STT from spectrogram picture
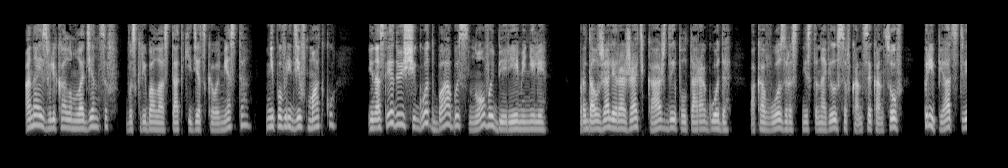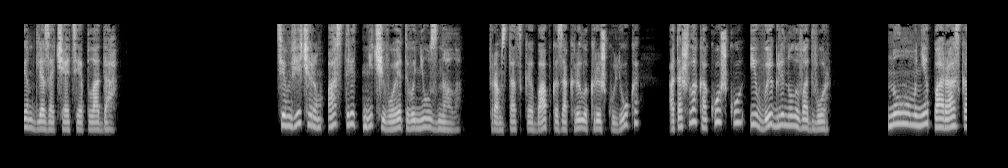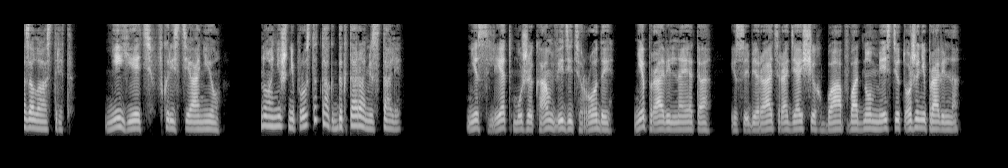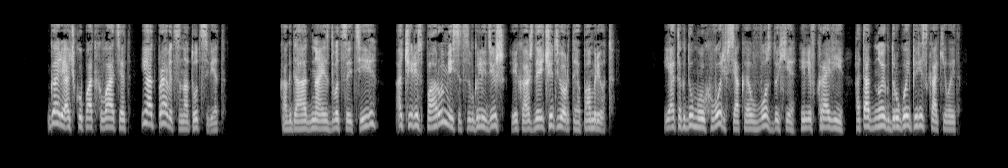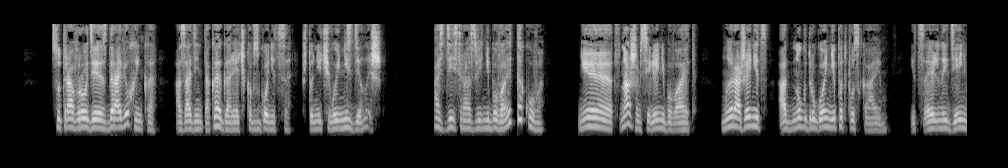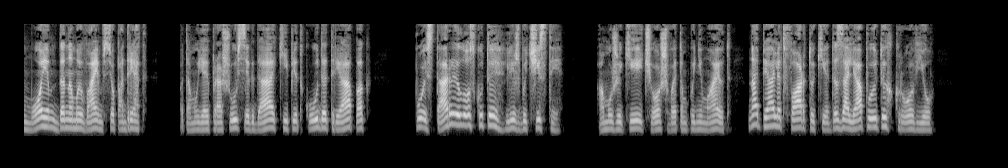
Она извлекала младенцев, воскребала остатки детского места, не повредив матку, и на следующий год бабы снова беременели. Продолжали рожать каждые полтора года, пока возраст не становился в конце концов препятствием для зачатия плода. Тем вечером Астрид ничего этого не узнала. Фрамстадская бабка закрыла крышку люка, отошла к окошку и выглянула во двор. «Ну, мне пора», — сказала Астрид. «Не едь в крестьянию». «Но они ж не просто так докторами стали». «Не след мужикам видеть роды. Неправильно это. И собирать родящих баб в одном месте тоже неправильно. Горячку подхватят и отправятся на тот свет. Когда одна из двадцати, а через пару месяцев, глядишь, и каждая четвертая помрет. Я так думаю, хворь всякая в воздухе или в крови от одной к другой перескакивает, с утра вроде здоровехонько, а за день такая горячка взгонится, что ничего и не сделаешь. А здесь разве не бывает такого? Нет, в нашем селе не бывает. Мы, роженец, одну к другой не подпускаем. И цельный день моем да намываем все подряд. Потому я и прошу всегда кипятку да тряпок. Пусть старые лоскуты, лишь бы чистые. А мужики, чё ж в этом понимают, напялят фартуки да заляпают их кровью.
